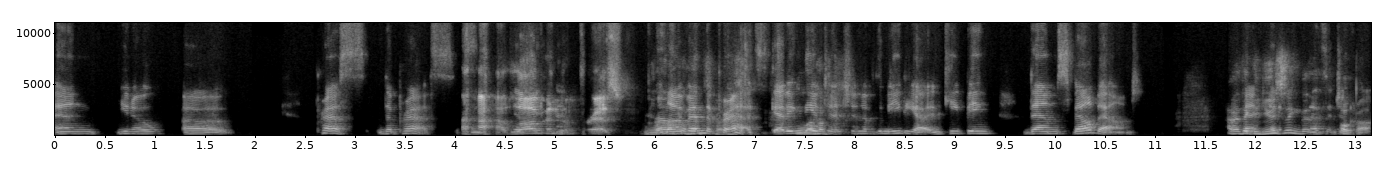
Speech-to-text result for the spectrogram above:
and you know uh, press the press. Love and the press. Love and the press. getting love. the attention of the media and keeping them spellbound and i think and using the message oh, across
